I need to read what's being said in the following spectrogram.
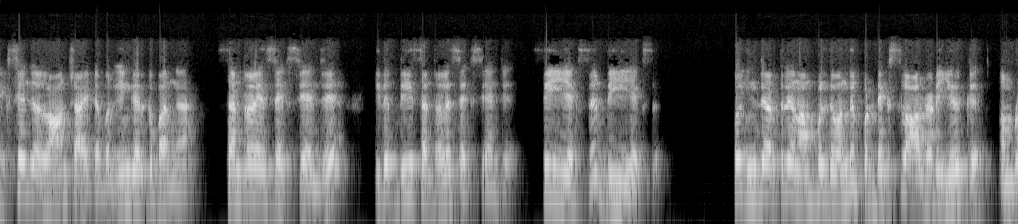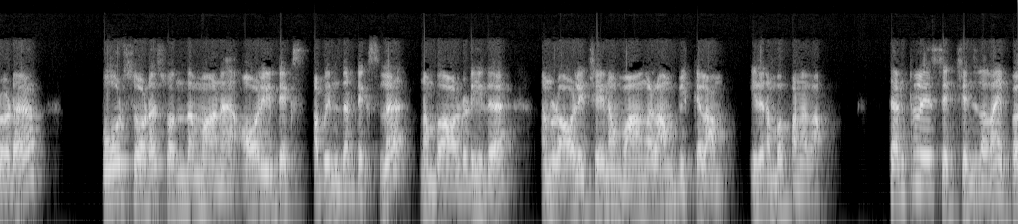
எக்ஸ்சேஞ்சில் லான்ச் ஆகிட்ட பிறகு இங்கே இருக்கு பாருங்க சென்ட்ரலைஸ்ட் எக்ஸ்சேஞ்சு இது decentralise exchange CEX DEX so இந்த இடத்துல நம்மளது வந்து இப்போ டெக்ஸில் ஆல்ரெடி இருக்கு. நம்மளோட ஃபோர்ஸோட சொந்தமான ஆலி டெக்ஸ் அப்படின்ற டெக்ஸில் நம்ம ஆல்ரெடி இதை நம்மளோட ஆலி செயினை வாங்கலாம் விற்கலாம் இதை நம்ம பண்ணலாம். சென்ட்ரலைஸ்ட் எக்ஸ்சேஞ்சில் தான் இப்போ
